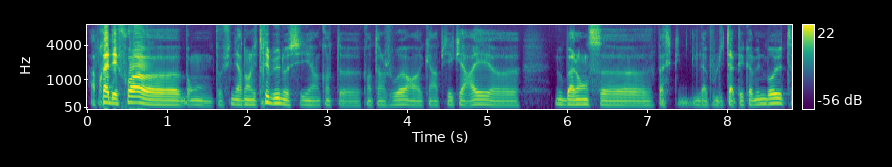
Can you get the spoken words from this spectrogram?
Après, des fois, euh, bon, on peut finir dans les tribunes aussi, hein, quand, euh, quand un joueur qui a un pied carré nous balance parce qu'il a voulu taper comme une brute.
